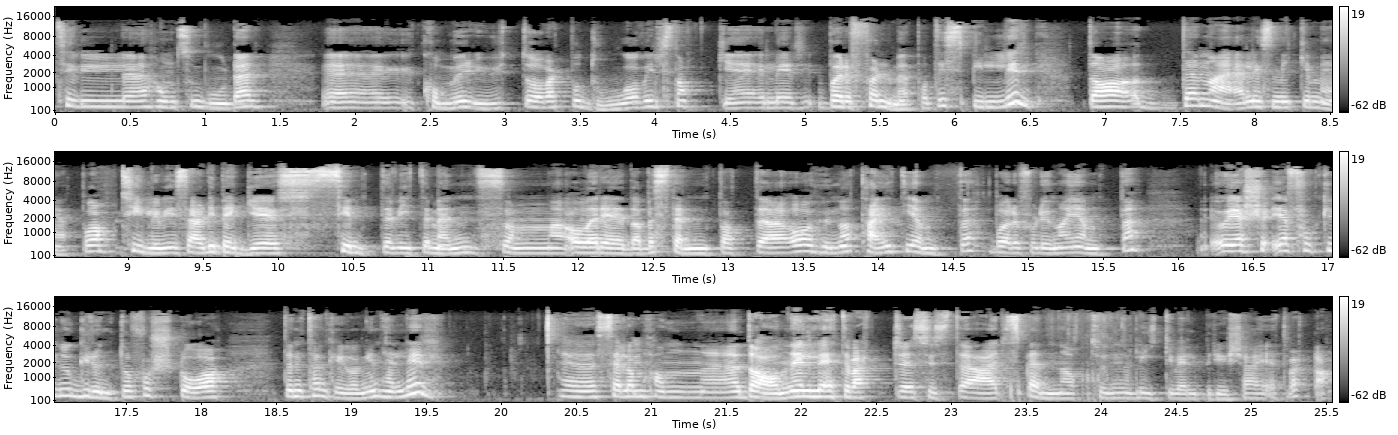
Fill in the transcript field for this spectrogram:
til han som bor der, eh, kommer ut og har vært på do og vil snakke, eller bare følge med på at de spiller. Da, den er jeg liksom ikke med på. Tydeligvis er de begge sinte hvite menn som allerede har bestemt at eh, å, hun er teit jente bare fordi hun er jente. Og jeg, jeg får ikke noe grunn til å forstå den tankegangen heller. Eh, Selv om han eh, Daniel etter hvert eh, syns det er spennende at hun likevel bryr seg etter hvert, da.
